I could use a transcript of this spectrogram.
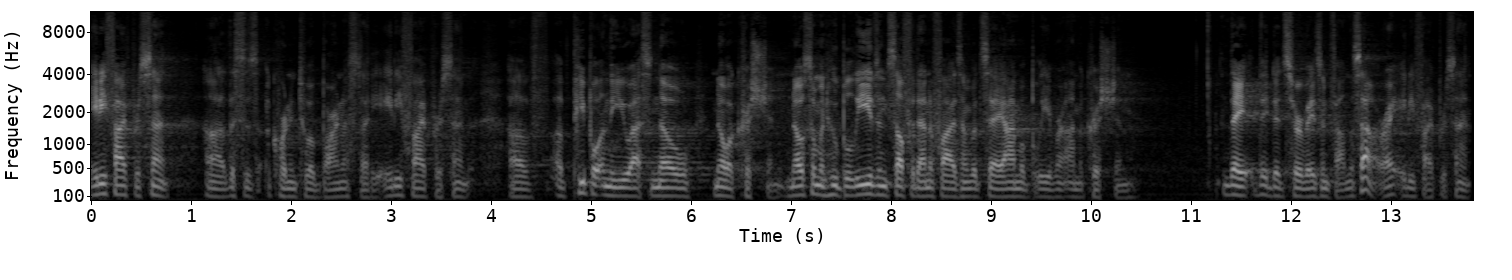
85%, uh, this is according to a Barna study, 85% of, of people in the U.S. know, know a Christian, know someone who believes and self identifies and would say, I'm a believer, I'm a Christian. They, they did surveys and found this out, right? 85%.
